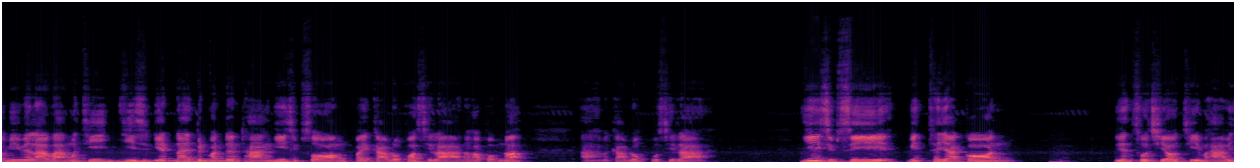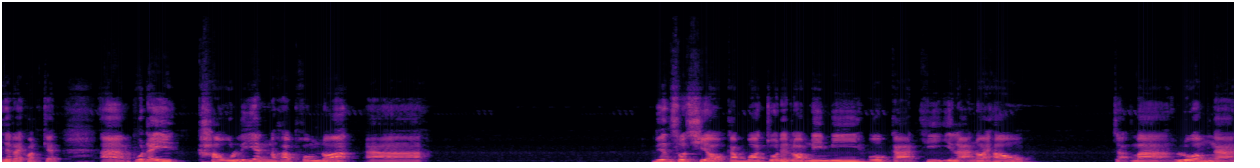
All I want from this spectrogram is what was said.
ก็มีเวลาว่างวันที่ 21น่าจะเป็นวันเดินทาง 22 ไปกราบหลวงพ่อศิลานะครับผมเนาะอ่าไปกราบหลวงปู่ศิลา 24 วิทยากร เรียนโซเชียลที่มหาวิทยาลัยขอนแก่นอ่าผู้ใดเขาเรียนนะครับผมเนาะอ่าเรียนโซเชียลกับบอโจในรอบนี้มีโอกาสที่อีหลาน้อยเฮาจะมาร่วมงาน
